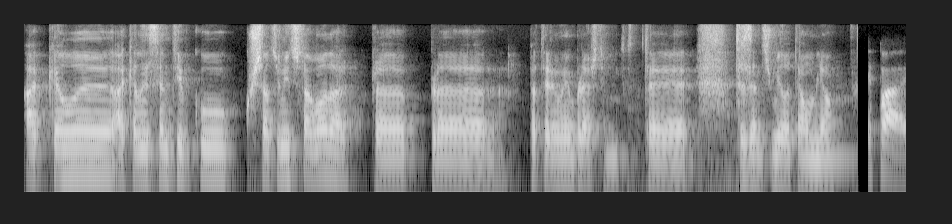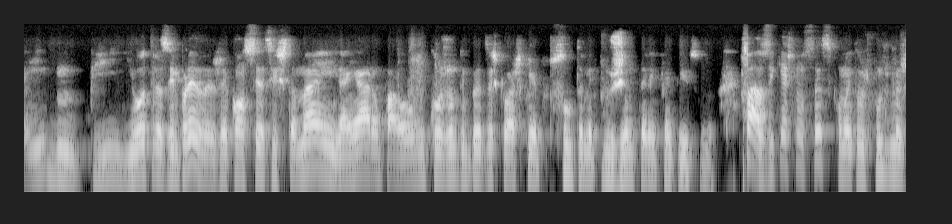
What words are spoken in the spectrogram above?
àquele, àquele incentivo que, o, que os Estados Unidos estavam a dar para, para, para terem um empréstimo de até 300 mil até 1 milhão. Epá, e, e outras empresas, a Consensus também, ganharam pá, um conjunto de empresas que eu acho que é absolutamente nojento terem feito isso. Pá, os ICAS não sei se como é que estão os fundos, mas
